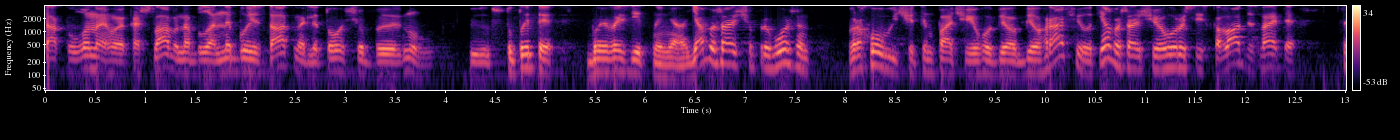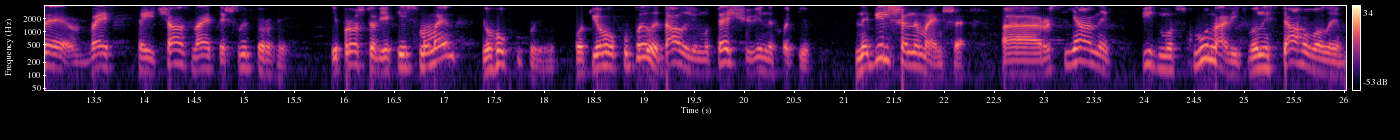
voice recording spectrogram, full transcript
та колона його, яка йшла, вона була не боєздатна для того, щоб е, ну вступити в бойове зіткнення. Я вважаю, що Пригожин, враховуючи тим паче його біо- біографію, от я вважаю, що його російська влада, знаєте, це весь цей час, знаєте, йшли торги, і просто в якийсь момент його купили. От його купили, дали йому те, що він не хотів. Не більше, не менше. Росіяни під Москву навіть вони стягували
